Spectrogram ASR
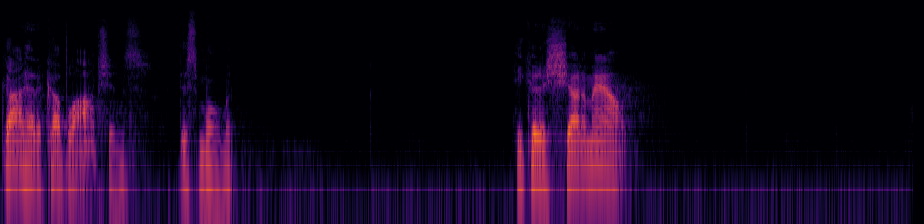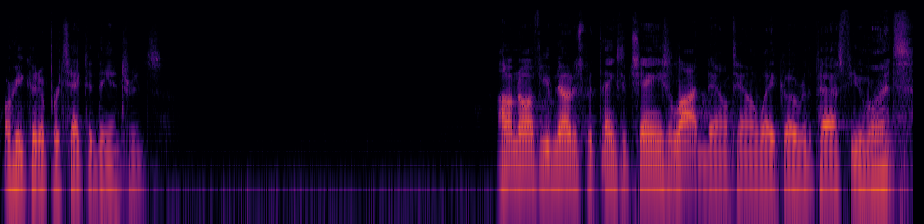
God had a couple of options this moment. He could have shut them out, or he could have protected the entrance. I don't know if you've noticed, but things have changed a lot in downtown Waco over the past few months.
